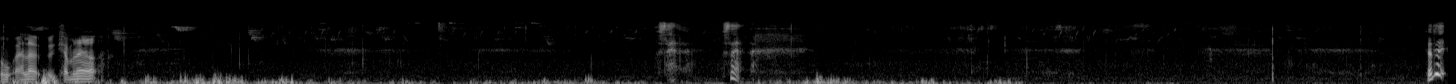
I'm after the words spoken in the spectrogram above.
Oh, hello, we're coming out. What's that? Got it?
